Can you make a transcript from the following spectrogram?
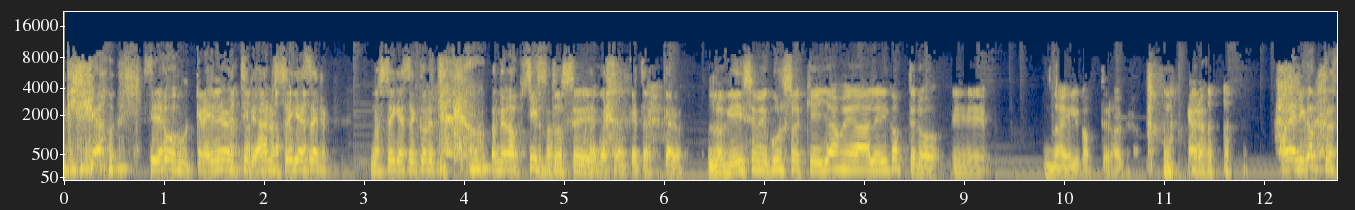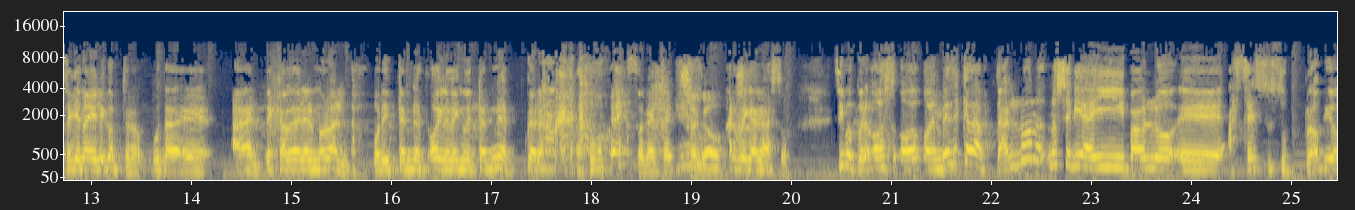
que. Si éramos carabineros de Chile, ah, no sé qué hacer. No sé qué hacer con, este, con el obsiso. Entonces- cosa, ¿cachai? claro, Lo que dice mi curso es que llame al helicóptero. Eh, no hay helicóptero acá. claro. Oye, helicóptero, sé que no hay helicóptero. Puta, eh, a ver, déjame ver el manual por internet. Hoy no tengo internet. Pero como eso, ¿cachai? Se acabó. Un par de cagazos. Sí, pues, pero o, o- o en vez de que adaptarlo, ¿no, no sería ahí, Pablo, eh, hacer sus, sus propias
